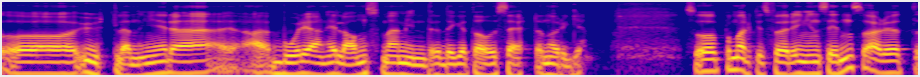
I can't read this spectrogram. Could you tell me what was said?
og utlendinger bor gjerne i land som er mindre digitalisert enn Norge. Så på markedsføringens siden så er det jo et,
